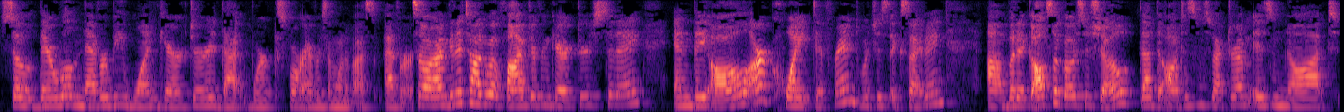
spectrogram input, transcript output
So there will never be one character that works for every single one of us ever. So I'm to talk about five different characters today and they all are quite different, which is exciting. Um, but it also goes to show that the autism spectrum is not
